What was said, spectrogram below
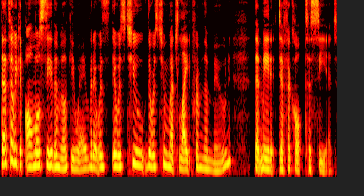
That's how we could almost see the Milky Way, but it was it was too there was too much light from the moon that made it difficult to see it.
